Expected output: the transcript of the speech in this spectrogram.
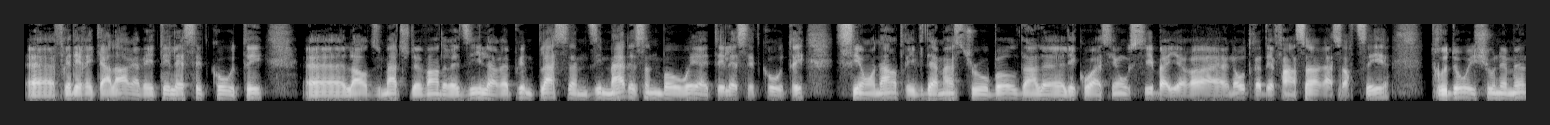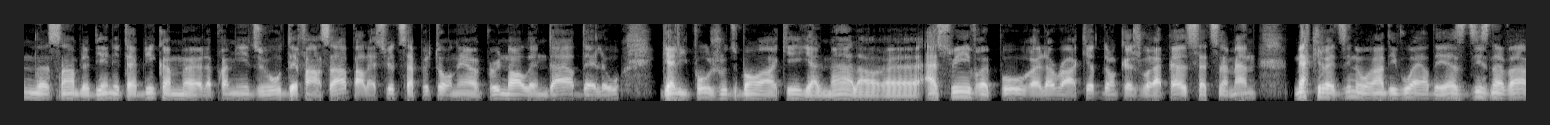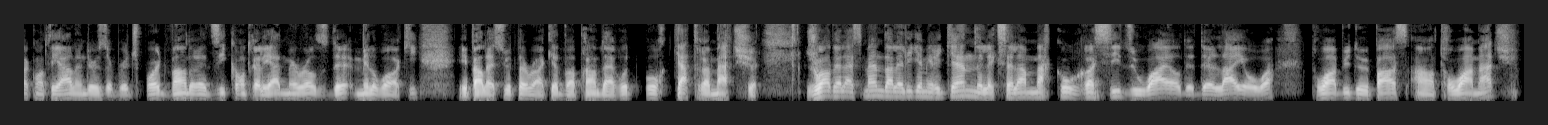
Euh, Frédéric Allard avait été laissé de côté euh, lors du match de vendredi. Il a repris une place samedi. Madison Bowie a été laissé de côté. Si on entre évidemment Struble dans l'équation aussi, ben, il y aura un autre défenseur à sortir. Trudeau et Schooneman semblent bien établis comme euh, le premier duo de défenseurs. Par la suite, ça peut tourner un peu. Norlander, Dello, Galipo joue du bon hockey également. Alors, à suivre pour le Rocket. Donc, je vous rappelle, cette semaine, mercredi, nos rendez-vous à RDS, 19 contre les Islanders de Bridgeport, vendredi contre les Admirals de Milwaukee. Et par la suite, le Rocket va prendre la route pour quatre matchs. Joueur de la semaine dans la Ligue américaine, l'excellent Marco Rossi du Wild de l'Iowa. Trois buts, deux passes en trois matchs.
